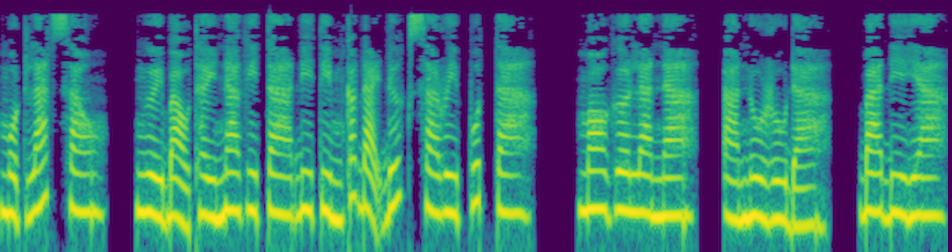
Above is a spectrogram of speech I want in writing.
một lát sau, người bảo thầy Nagita đi tìm các đại đức Sariputta, Moggallana, Anuruddha, Badiya,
